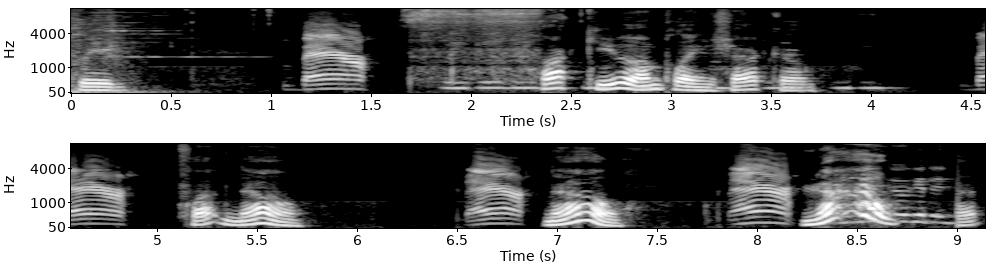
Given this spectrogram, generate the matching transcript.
Swig. Bear. Fuck you, I'm playing shotgun. Bear. Fuck no. Bear. No. Bear. No! Go get it. What,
